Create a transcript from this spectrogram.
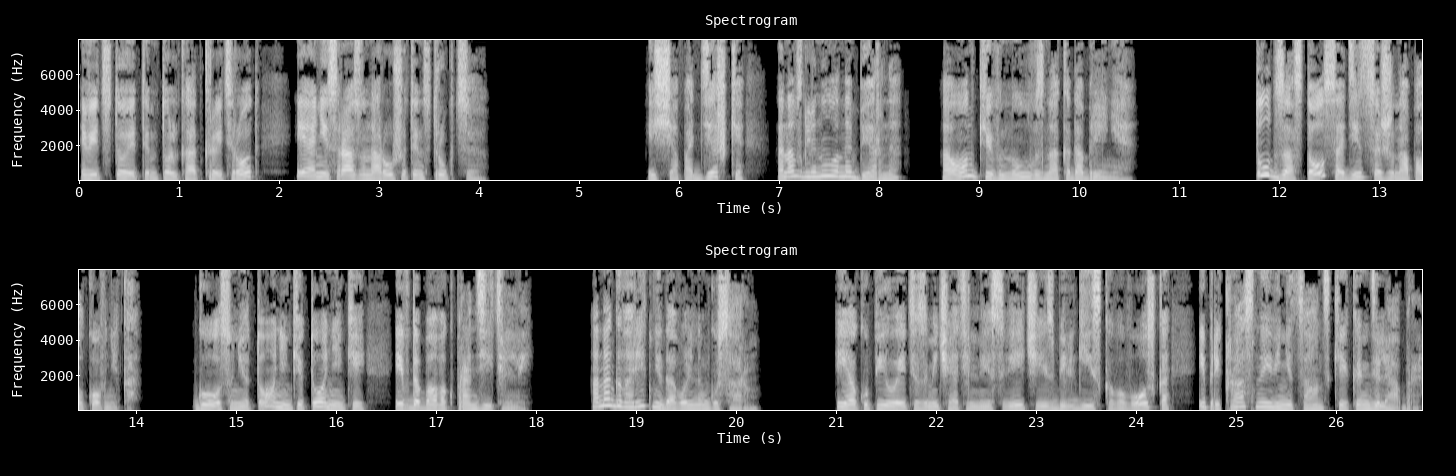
Ведь стоит им только открыть рот, и они сразу нарушат инструкцию. Ища поддержки, она взглянула на Берна, а он кивнул в знак одобрения. Тут за стол садится жена полковника. Голос у нее тоненький-тоненький и вдобавок пронзительный. Она говорит недовольным гусарам. Я купила эти замечательные свечи из бельгийского воска и прекрасные венецианские канделябры.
